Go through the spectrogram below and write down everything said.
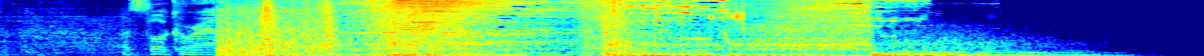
Let's look around.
